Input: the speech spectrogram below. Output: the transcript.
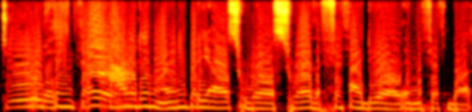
Do you think that oh. Kaladin or anybody else will swear the fifth ideal in the fifth book?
